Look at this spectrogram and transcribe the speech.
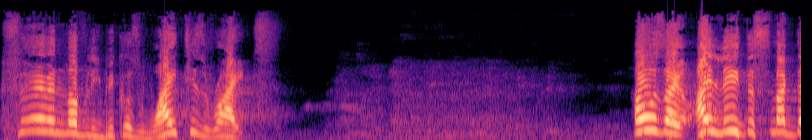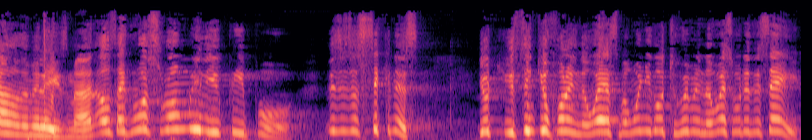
fair and lovely because white is right. I was like, I laid the smack down on the Malays, man. I was like, what's wrong with you people? This is a sickness. You, you think you're following the West, but when you go to women in the West, what do they say?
